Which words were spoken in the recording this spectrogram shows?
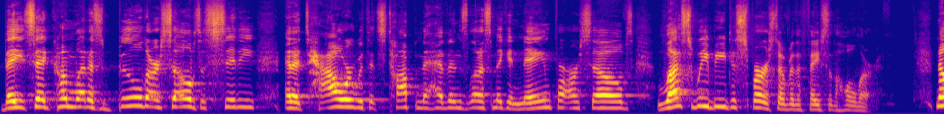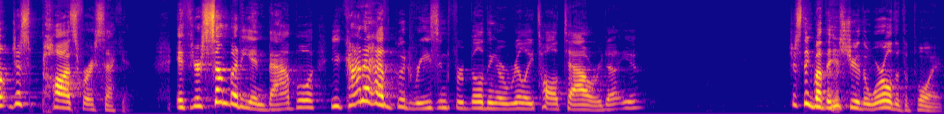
They said, Come, let us build ourselves a city and a tower with its top in the heavens. Let us make a name for ourselves, lest we be dispersed over the face of the whole earth. Now, just pause for a second. If you're somebody in Babel, you kind of have good reason for building a really tall tower, don't you? Just think about the history of the world at the point.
